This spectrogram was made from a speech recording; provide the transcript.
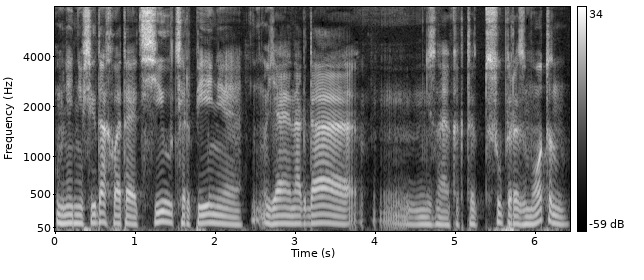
у меня не всегда хватает сил, терпения. Я иногда, не знаю, как-то супер измотан,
